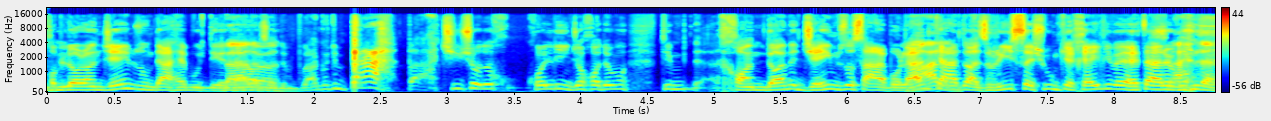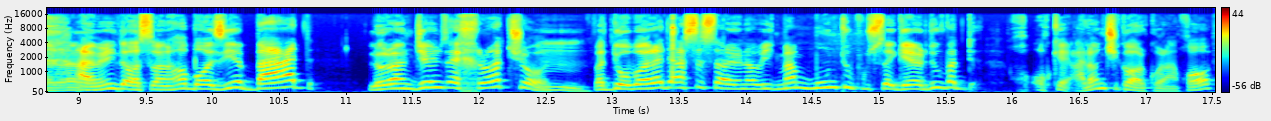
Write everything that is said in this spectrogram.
خب لوران جیمز اون دهه بود دیگه بله، ده بله. آزاده بود گفتیم به به چی شده؟ کلی اینجا خودمون تیم خاندان جیمز رو سربلند بله. کرد و از ریسشون که خیلی بهتره بود. درصد. همه این داستان ها بازی بعد لوران جیمز اخراج شد و دوباره دست سارینا ویگمن مون تو پوست گردو و د- خب، اوکی الان چیکار کنم؟ خب؟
